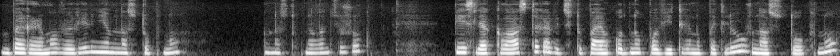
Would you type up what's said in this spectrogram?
Беремо, вирівнюємо наступну, наступний ланцюжок. Після кластера відступаємо одну повітряну петлю в наступну,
